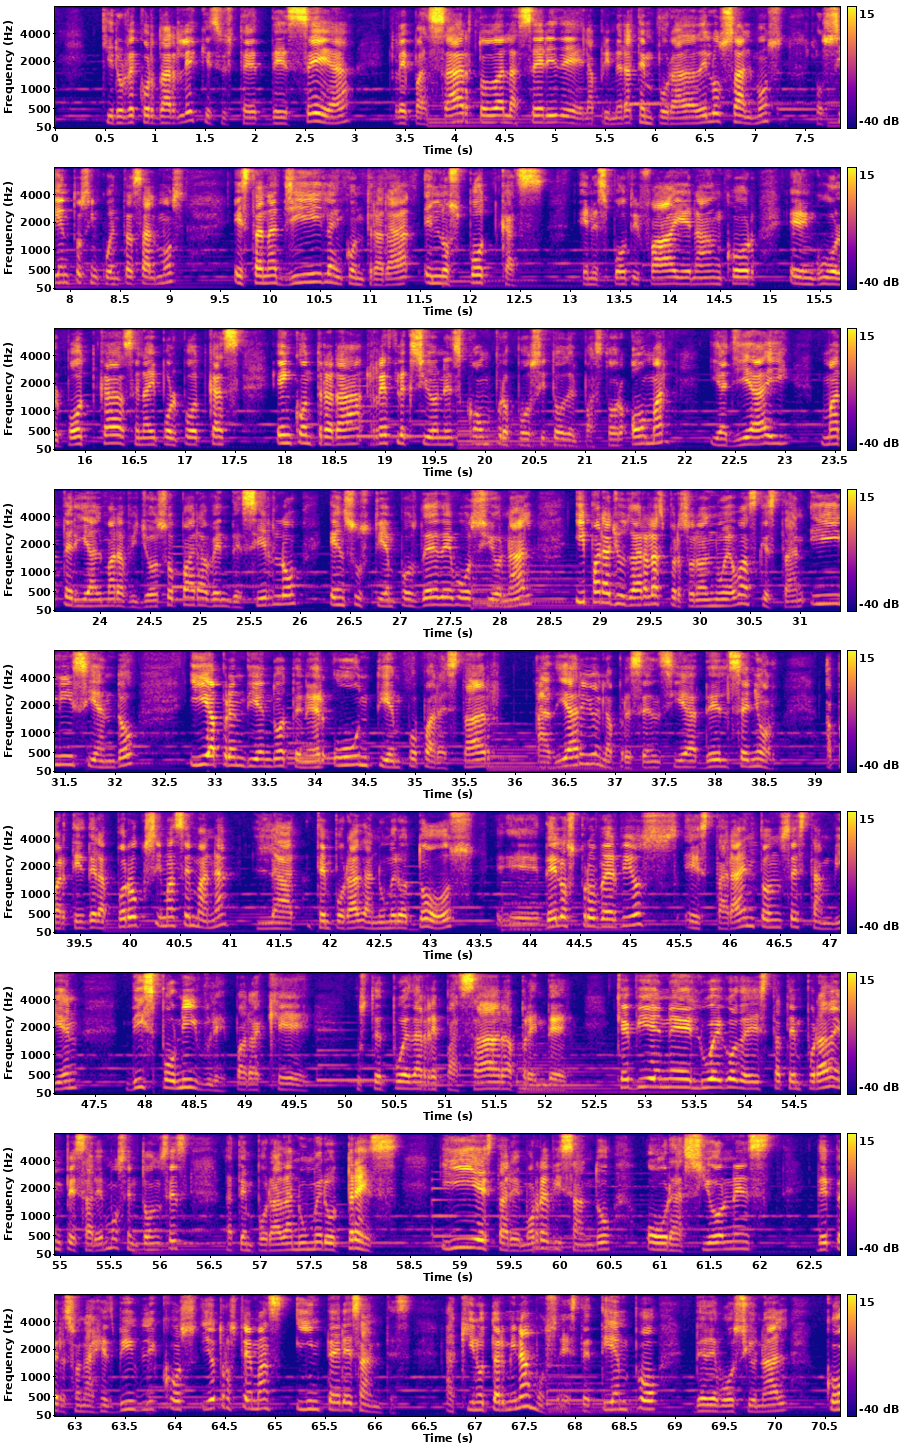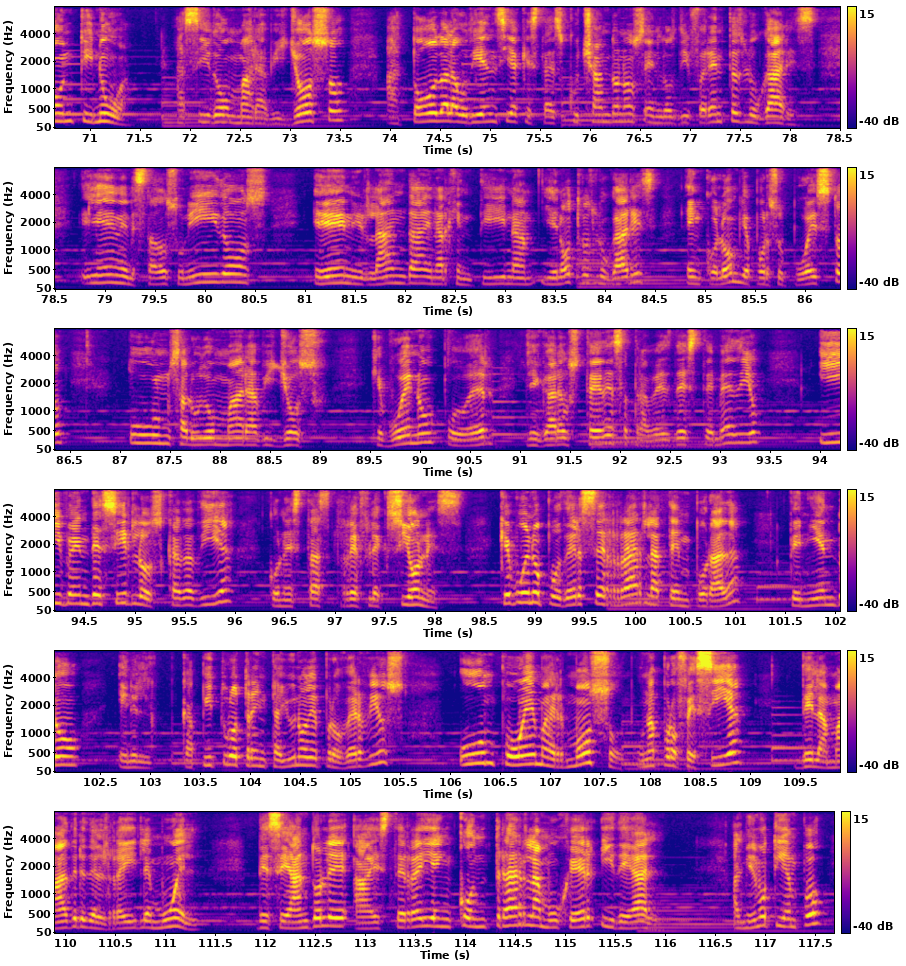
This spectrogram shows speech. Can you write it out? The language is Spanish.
Quiero recordarle que si usted desea repasar toda la serie de la primera temporada de los salmos, los 150 salmos, están allí, la encontrará en los podcasts en Spotify, en Anchor, en Google Podcast, en Apple Podcast, encontrará reflexiones con propósito del pastor Omar y allí hay material maravilloso para bendecirlo en sus tiempos de devocional y para ayudar a las personas nuevas que están iniciando y aprendiendo a tener un tiempo para estar a diario en la presencia del Señor. A partir de la próxima semana la temporada número 2 eh, de los proverbios estará entonces también disponible para que usted pueda repasar, aprender. ¿Qué viene luego de esta temporada? Empezaremos entonces la temporada número 3 y estaremos revisando oraciones de personajes bíblicos y otros temas interesantes. Aquí no terminamos este tiempo de devocional continúa. Ha sido maravilloso a toda la audiencia que está escuchándonos en los diferentes lugares, en Estados Unidos, en Irlanda, en Argentina y en otros lugares, en Colombia por supuesto. Un saludo maravilloso. Qué bueno poder llegar a ustedes a través de este medio y bendecirlos cada día con estas reflexiones Qué bueno poder cerrar la temporada teniendo en el capítulo 31 de Proverbios un poema hermoso, una profecía de la madre del rey Lemuel, deseándole a este rey encontrar la mujer ideal. Al mismo tiempo,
